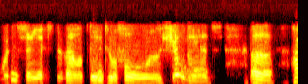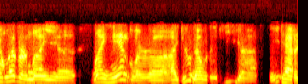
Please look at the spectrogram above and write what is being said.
wouldn't say it's developed into a full uh, showmance. Uh, however, my uh, my handler, uh, I do know that he uh, he'd had a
